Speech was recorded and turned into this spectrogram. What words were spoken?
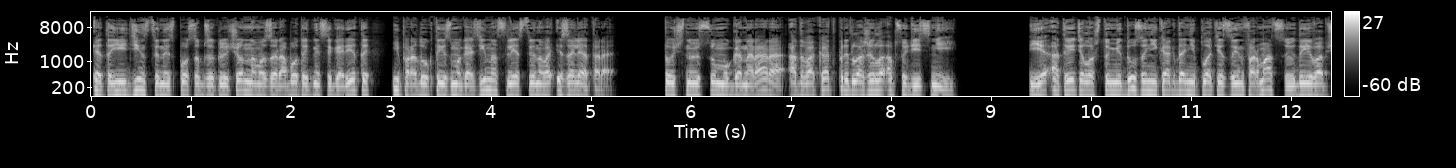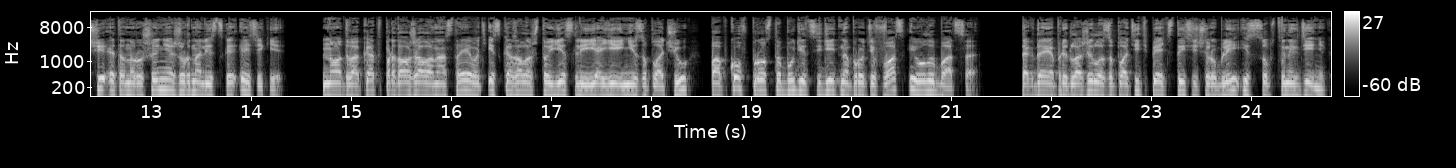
Это единственный способ заключенного заработать на сигареты и продукты из магазина следственного изолятора. Точную сумму гонорара адвокат предложила обсудить с ней. Я ответила, что «Медуза» никогда не платит за информацию, да и вообще это нарушение журналистской этики. Но адвокат продолжала настаивать и сказала, что если я ей не заплачу, Попков просто будет сидеть напротив вас и улыбаться. Тогда я предложила заплатить 5000 рублей из собственных денег.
